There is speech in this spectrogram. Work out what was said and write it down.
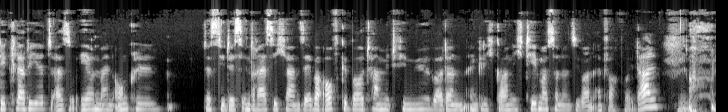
deklariert. Also er und mein Onkel, dass sie das in 30 Jahren selber aufgebaut haben mit viel Mühe, war dann eigentlich gar nicht Thema, sondern sie waren einfach feudal. Ja.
